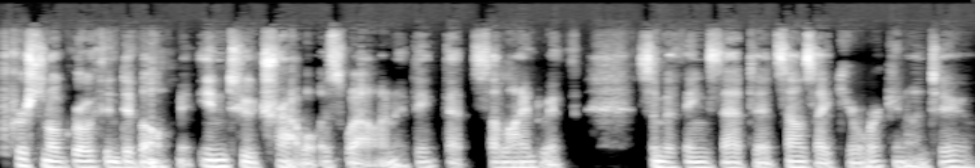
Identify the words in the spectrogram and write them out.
personal growth and development into travel as well. And I think that's aligned with some of the things that it sounds like you're working on too.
